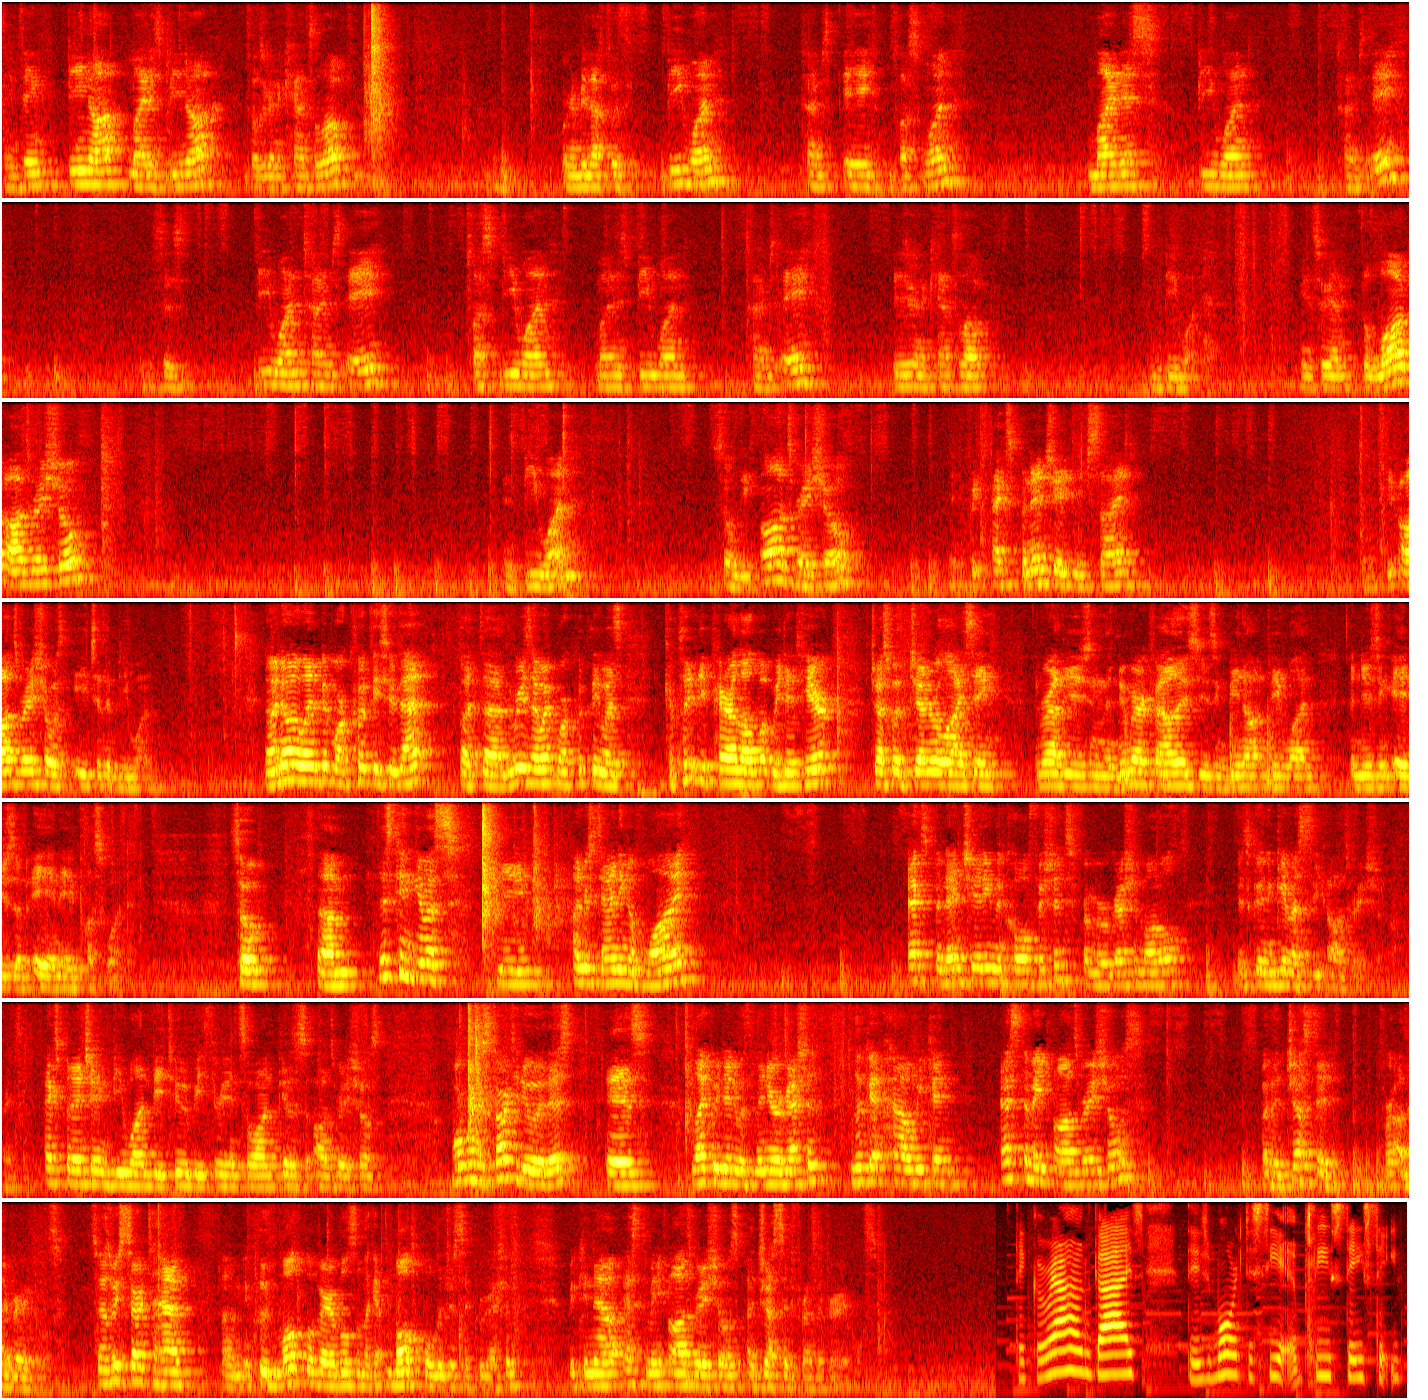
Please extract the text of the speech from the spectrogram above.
Same thing, b naught minus b naught. Those are going to cancel out. We're going to be left with b1 times a plus 1 minus b1 times a. This is b1 times a plus b1 minus b1 times a. These are going to cancel out in b1. Okay, so again, the log odds ratio is b1. So the odds ratio, if we exponentiate each side, the odds ratio is e to the b1. Now I know I went a bit more quickly through that, but uh, the reason I went more quickly was completely paralleled what we did here, just with generalizing and rather using the numeric values, using B0 and B1, and using ages of A and A plus 1. So um, this can give us the understanding of why exponentiating the coefficients from a regression model is going to give us the odds ratio. Right? So exponentiating B1, B2, B3, and so on gives us odds ratios. What we're going to start to do with this is, like we did with linear regression, look at how we can estimate odds ratios, but adjusted for other variables. So as we start to have um, include multiple variables and look at multiple logistic regression, we can now estimate odds ratios adjusted for other variables. Stick around, guys. There's more to see, and please stay safe.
